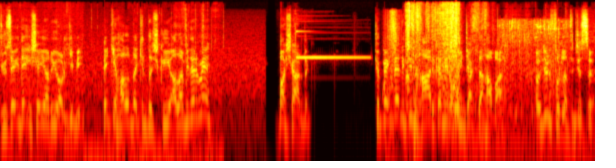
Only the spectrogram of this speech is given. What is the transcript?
Yüzeyde işe yarıyor gibi. Peki halıdaki dışkıyı alabilir mi? Başardık. Köpekler için harika bir oyuncak daha var. Ödül fırlatıcısı.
